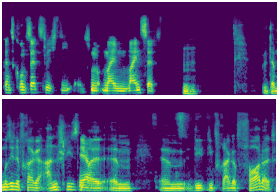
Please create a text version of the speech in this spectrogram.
ganz grundsätzlich die, mein Mindset. Mhm. Da muss ich eine Frage anschließen, Ja. weil ähm, ähm, die, die Frage fordert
